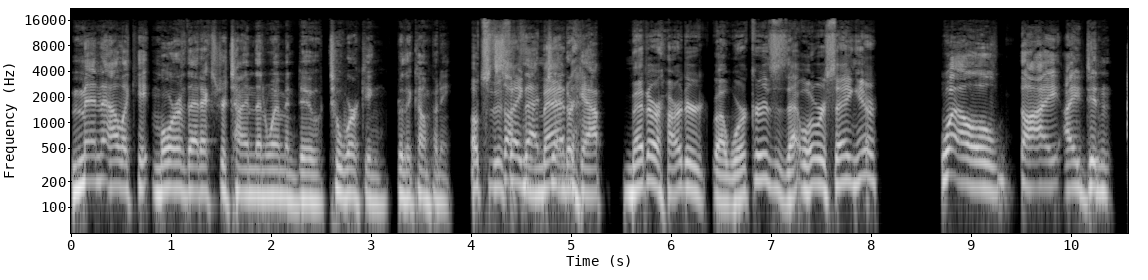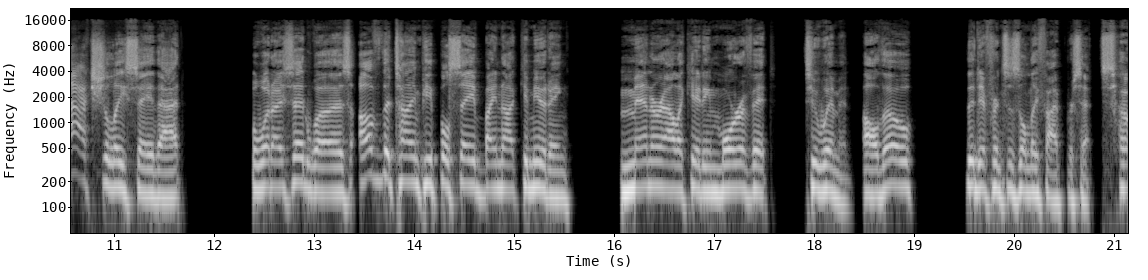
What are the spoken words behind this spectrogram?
Men allocate more of that extra time than women do to working for the company. Oh, so they're Suck saying that men, gender gap. men are harder uh, workers. Is that what we're saying here? Well, I I didn't actually say that, but what I said was of the time people save by not commuting, men are allocating more of it to women. Although the difference is only five percent, so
